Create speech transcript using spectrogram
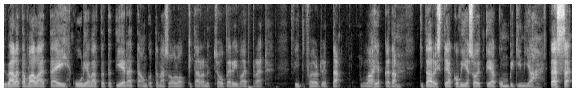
hyvällä tavalla, että ei kuulija välttämättä tiedä, että onko tämä solo-kitara nyt Joe Perry vai Brad Whitford, että lahjakkaita kitaristeja, kovia soittajia kumpikin. Ja tässä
